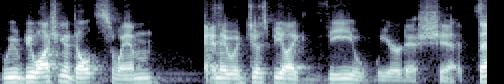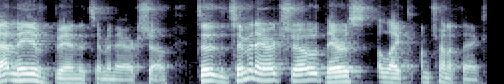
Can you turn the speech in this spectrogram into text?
we would be watching adult swim and it would just be like the weirdest shit That may have been the Tim and Eric show. So the Tim and Eric show, there's like I'm trying to think.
